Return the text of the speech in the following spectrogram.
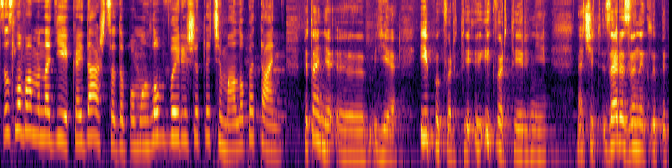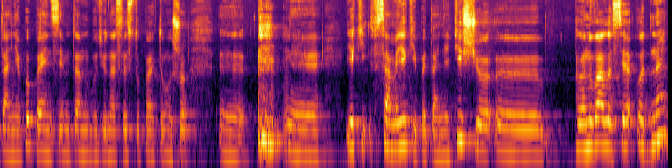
За словами Надії Кайдаш, це допомогло б вирішити чимало питань. Питання е, є і по кварти, і квартирні. Значить, зараз виникли питання по пенсіям, там будуть у нас виступати, тому що е, е, які, саме які питання? Ті, що е, планувалося одне,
